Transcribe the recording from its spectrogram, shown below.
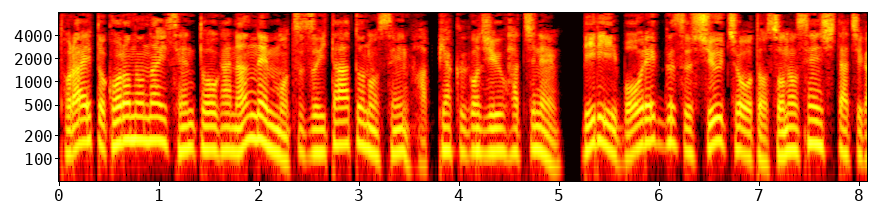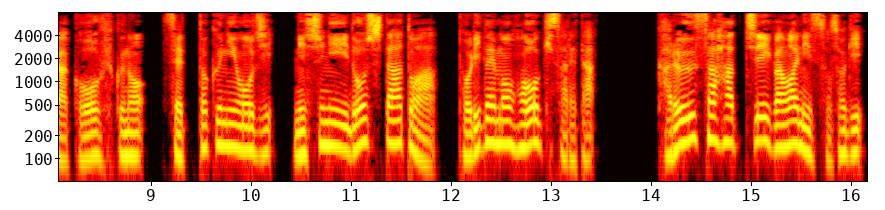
捉えところのない戦闘が何年も続いた後の1858年、ビリー・ボーレッグス酋長とその戦士たちが降伏の説得に応じ、西に移動した後は、砦も放棄された。カルーサハッチー川に注ぎ、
